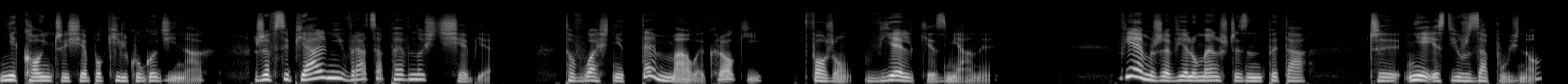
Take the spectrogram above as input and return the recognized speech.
nie kończy się po kilku godzinach, że w sypialni wraca pewność siebie. To właśnie te małe kroki tworzą wielkie zmiany. Wiem, że wielu mężczyzn pyta, czy nie jest już za późno?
